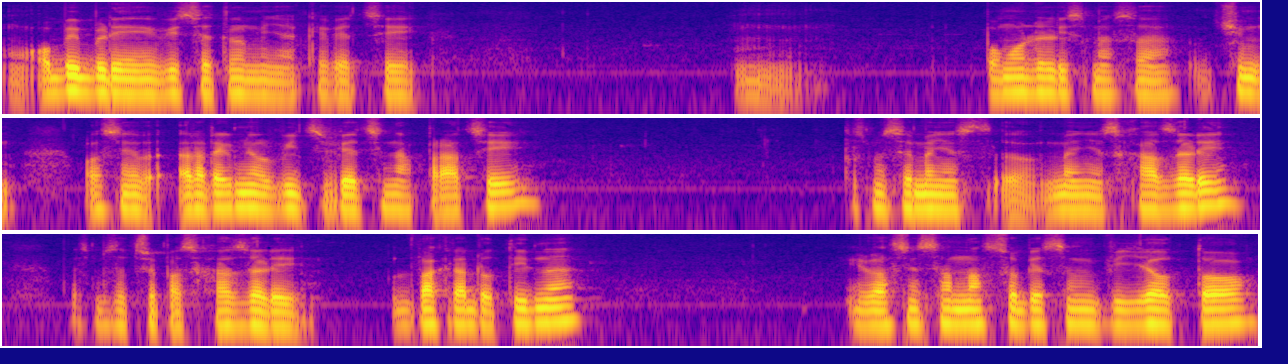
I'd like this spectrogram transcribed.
o Biblii, vysvětlil mi nějaké věci, mm, pomodlili jsme se. Čím vlastně Radek měl víc věcí na práci, to jsme se méně, méně scházeli, tak jsme se třeba scházeli dvakrát do týdne. I vlastně sám na sobě jsem viděl to,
